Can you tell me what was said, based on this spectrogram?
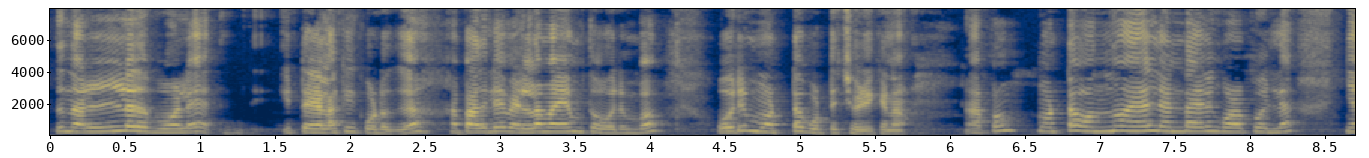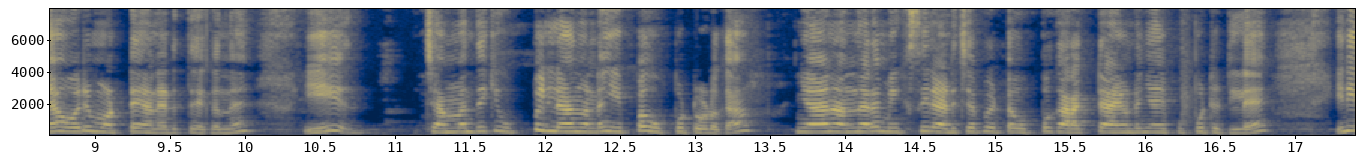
ഇത് നല്ലതുപോലെ ഇട്ട് ഇളക്കി കൊടുക്കുക. അപ്പോൾ അതിലെ വെള്ളമയം തോരുമ്പോൾ ഒരു മുട്ട പൊട്ടിച്ചൊഴിക്കണം. അപ്പം മുട്ട ഒന്നും ആയാലും രണ്ടായാലും കുഴപ്പമില്ല. ഞാൻ ഒരു മുട്ടയാണ് എടുത്തേക്കുന്നത്. ഈ ചമ്മന്തിക്ക് ഉപ്പില്ല എന്നുണ്ടെങ്കിൽ ഇപ്പം ഉപ്പിട്ട് കൊടുക്കാം. ഞാൻ അന്നേരം മിക്സിയിൽ അടിച്ചപ്പോൾ ഇട്ട ഉപ്പ് കറക്റ്റ് ആയതുകൊണ്ട് ഞാൻ ഇപ്പോൾ ഉപ്പിട്ടിട്ടില്ലേ? ഇനി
